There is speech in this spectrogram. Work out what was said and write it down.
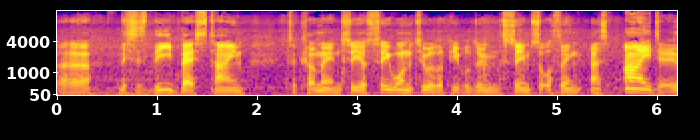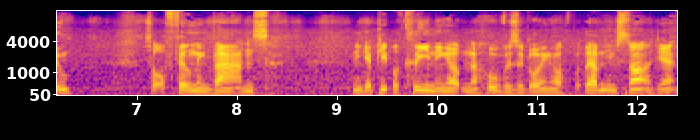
uh, this is the best time to come in. So you'll see one or two other people doing the same sort of thing as I do sort of filming vans. And you get people cleaning up and the hoovers are going off but they haven't even started yet.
